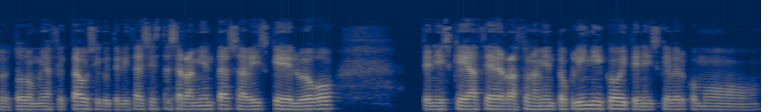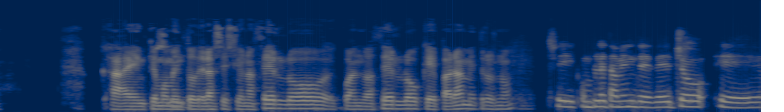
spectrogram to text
sobre todo muy afectados y que utilizáis estas herramientas, sabéis que luego tenéis que hacer razonamiento clínico y tenéis que ver cómo, en qué momento de la sesión hacerlo, cuándo hacerlo, qué parámetros, ¿no? Sí, completamente. De hecho, eh,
